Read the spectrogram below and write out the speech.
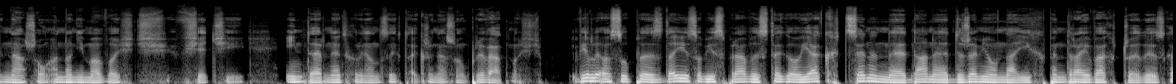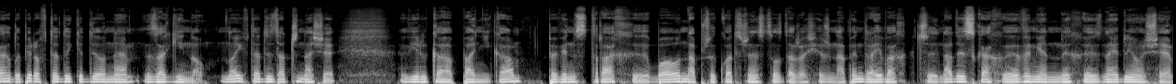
naszą anonimowość w sieci internet, chroniących także naszą prywatność. Wiele osób zdaje sobie sprawę z tego, jak cenne dane drzemią na ich pendrive'ach czy dyskach dopiero wtedy, kiedy one zaginą. No i wtedy zaczyna się wielka panika, pewien strach, bo na przykład często zdarza się, że na pendrive'ach czy na dyskach wymiennych znajdują się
